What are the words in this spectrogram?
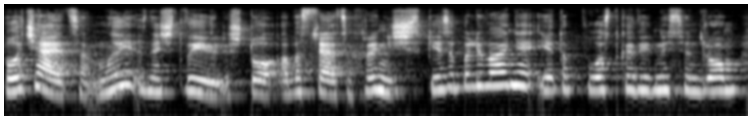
Получается, мы, значит, выявили, что обостряются хронические заболевания, и это постковидный синдром.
